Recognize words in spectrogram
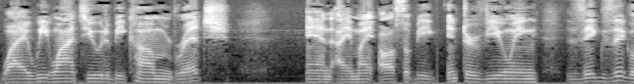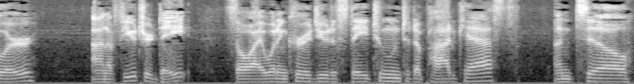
Why We Want You to Become Rich. And I might also be interviewing Zig Ziglar on a future date. So I would encourage you to stay tuned to the podcast until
